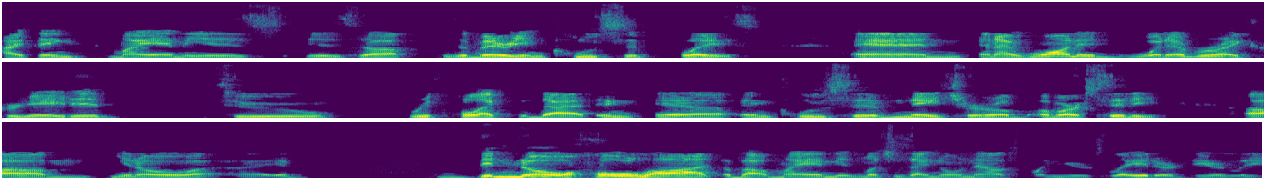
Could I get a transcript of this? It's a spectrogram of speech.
I think Miami is is uh is a very inclusive place, and and I wanted whatever I created to reflect that in, uh, inclusive nature of, of our city. Um, you know, I didn't know a whole lot about Miami as much as I know now 20 years later, nearly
